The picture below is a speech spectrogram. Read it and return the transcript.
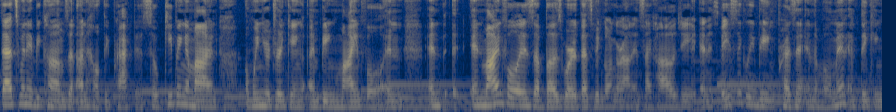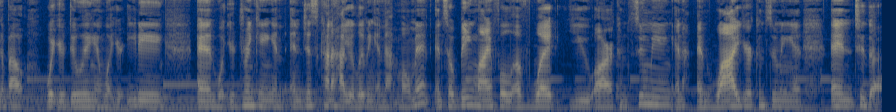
that's when it becomes an unhealthy practice. So keeping in mind when you're drinking and being mindful and and and mindful is a buzzword that's been going around in psychology and it's basically being present in the moment and thinking about what you're doing and what you're eating and what you're drinking and, and just kind of how you're living in that moment. And so being mindful of what you are consuming and and why you're consuming it and to the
